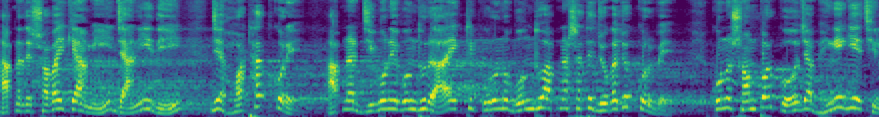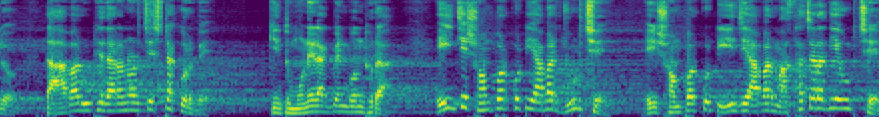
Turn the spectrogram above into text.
আপনাদের সবাইকে আমি জানিয়ে দিই যে হঠাৎ করে আপনার জীবনে বন্ধুরা একটি পুরনো বন্ধু আপনার সাথে যোগাযোগ করবে। কোনো সম্পর্ক যা ভেঙে গিয়েছিল, তা আবার উঠে দাঁড়ানোর চেষ্টা করবে। কিন্তু মনে রাখবেন বন্ধুরা, এই যে সম্পর্কটি আবার জুড়ছে, এই সম্পর্কটি যে আবার মাথাচাড়া দিয়ে উঠছে,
